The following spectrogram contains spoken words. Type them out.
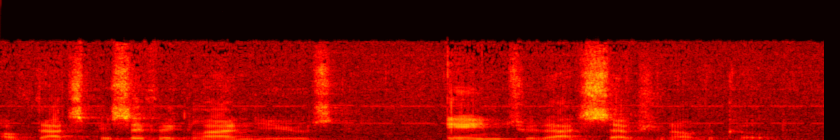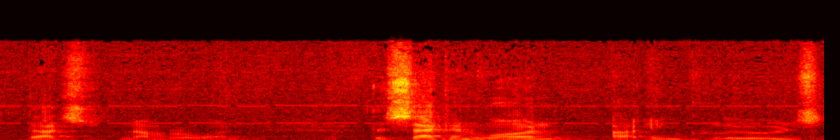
of that specific land use into that section of the code. That's number one. The second one uh, includes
